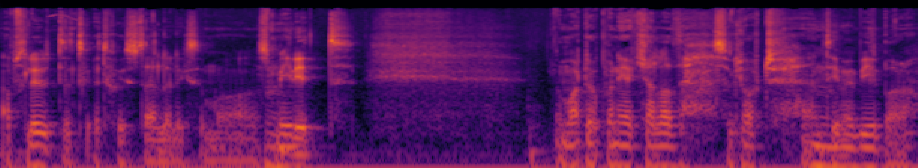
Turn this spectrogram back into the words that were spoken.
absolut ett, ett schysst ställe liksom och mm. smidigt. Mm. De har varit upp och nerkallad såklart. En mm. timme bil bara.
